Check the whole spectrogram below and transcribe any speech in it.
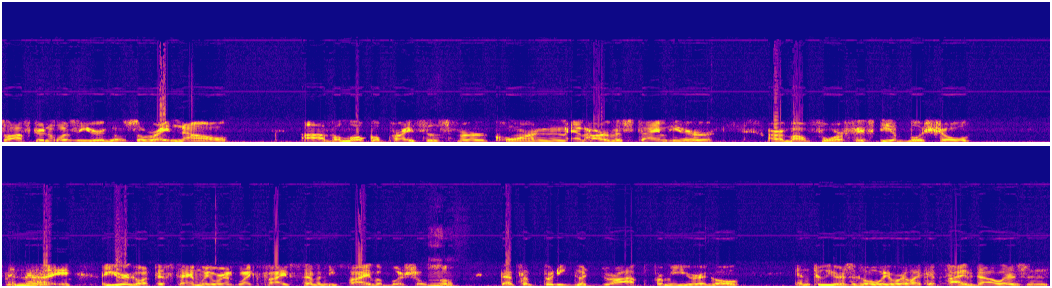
softer than it was a year ago. So right now, uh, the local prices for corn at harvest time here are about four fifty a bushel. And uh, a year ago at this time, we were at like five seventy five a bushel. Mm. So that's a pretty good drop from a year ago. And two years ago, we were like at five dollars, and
